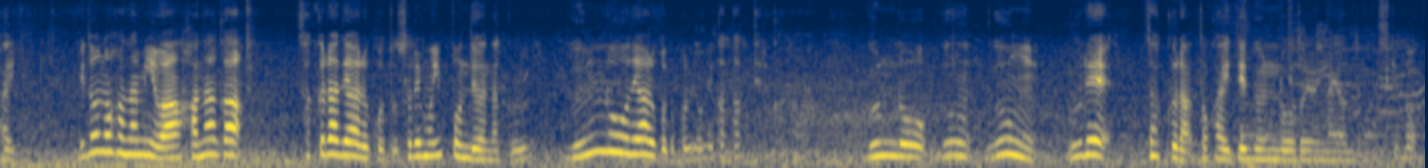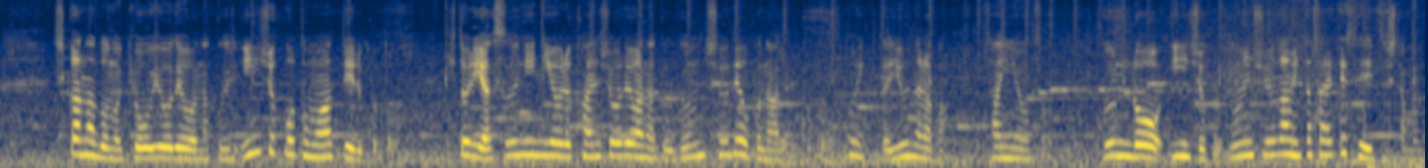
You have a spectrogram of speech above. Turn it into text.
はい。江戸の花見は花が桜であることそれも一本ではなく群狼であることこれ読み方合ってるかな？群狼群群群れ桜と書いて群狼と今読んでますけど鹿などの教養ではなく飲食を伴っていること一人や数人による鑑賞ではなく群衆で行われることといった言うならば3要素。群狼飲食。群衆が満たされて成立したもの。だ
